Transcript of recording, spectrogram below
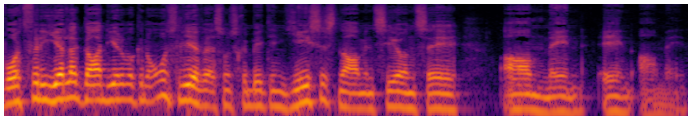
Word verheerlik daardeur ook in ons lewe is ons gebed in Jesus naam en sê ons sê amen en amen.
